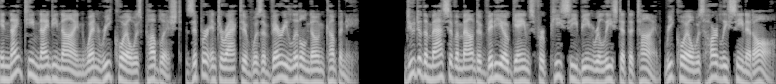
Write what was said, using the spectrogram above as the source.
In 1999 when Recoil was published, Zipper Interactive was a very little known company. Due to the massive amount of video games for PC being released at the time, Recoil was hardly seen at all.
